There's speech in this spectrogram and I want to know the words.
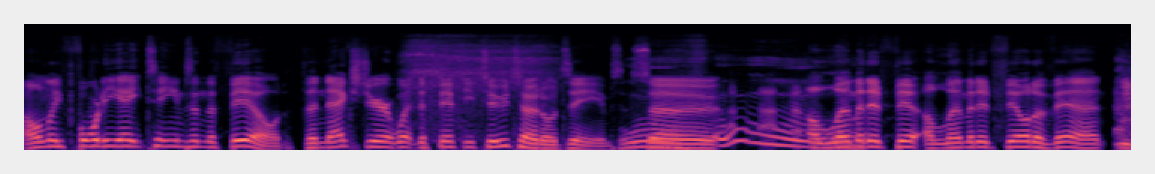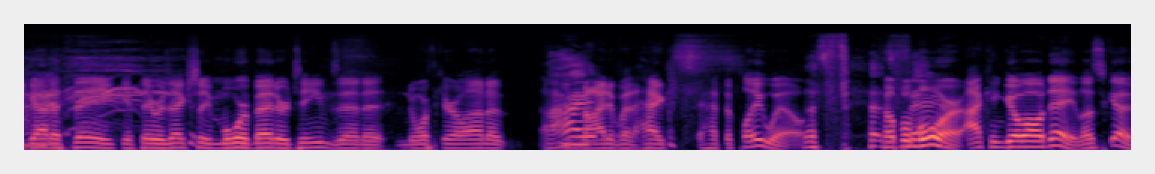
only 48 teams in the field. The next year it went to 52 total teams. Ooh, So a- ooh. a limited fi- a limited field event, you got to think if there was actually more better teams in it, North Carolina right. might have had, had to play well. That's, A that's couple fair. more. I can go all day. Let's go.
